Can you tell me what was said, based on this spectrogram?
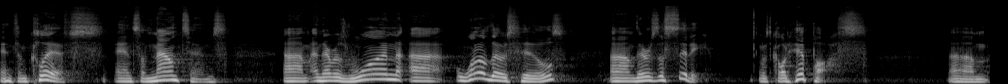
and some cliffs and some mountains. Um, and there was one, uh, one of those hills, um, there was a city. It was called Hippos. Um,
